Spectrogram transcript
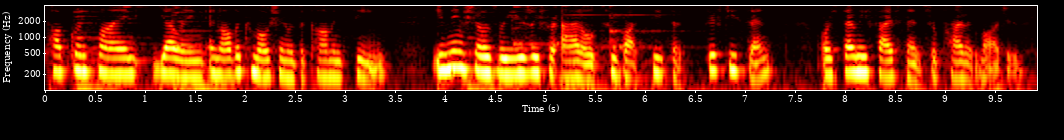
popcorn flying, yelling, and all the commotion was a common scene. Evening shows were usually for adults who bought seats at 50 cents or 75 cents for private lodges.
